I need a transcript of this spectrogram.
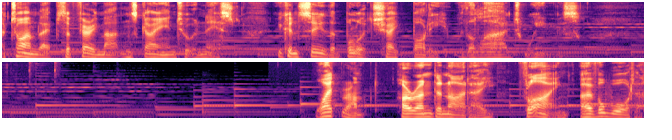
A time lapse of fairy martins going into a nest you can see the bullet shaped body with the large wings. White rumped Hirundinidae flying over water.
